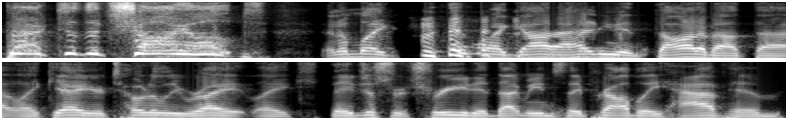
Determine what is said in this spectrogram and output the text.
back to the child!" And I'm like, "Oh my god, I hadn't even thought about that." Like, yeah, you're totally right. Like they just retreated. That means they probably have him.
